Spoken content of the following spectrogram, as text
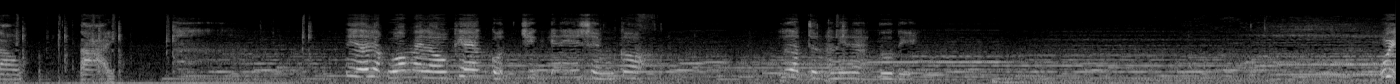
เราตาย นี่เราอยากรู้ว่าทำไมเราแค่กดคลิกไอ้นี่เฉยมันก็ เลือดจนอันนี้เนี่ยดูดิอุ้ย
